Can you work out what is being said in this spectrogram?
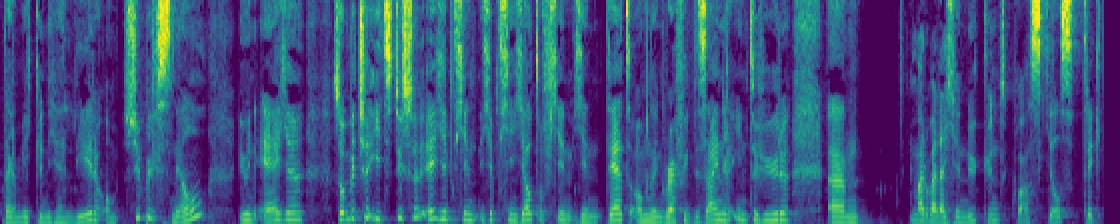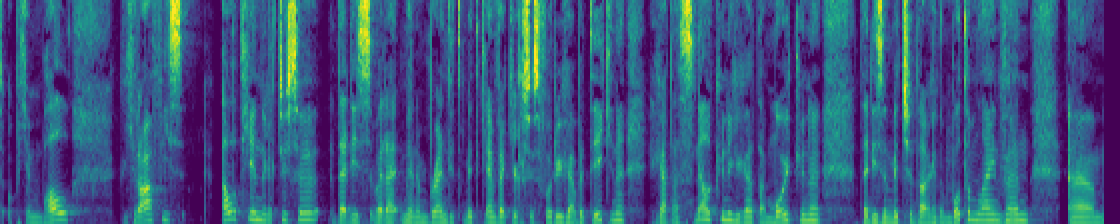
daarmee kun je leren om supersnel je eigen, zo'n beetje iets tussen, je, hebt geen, je hebt geen geld of geen, geen tijd om een graphic designer in te huren. Um, maar wat je nu kunt qua skills trekt op geen bal, grafisch, al hetgeen ertussen, dat is wat dat met een branded met Canva cursus voor u gaat betekenen. Je gaat dat snel kunnen, je gaat dat mooi kunnen. Dat is een beetje daar de bottomline van. Um,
